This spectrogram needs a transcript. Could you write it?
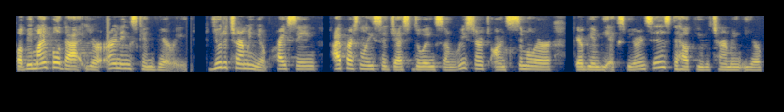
But be mindful that your earnings can vary. You determine your pricing. I personally suggest doing some research on similar Airbnb experiences to help you determine your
